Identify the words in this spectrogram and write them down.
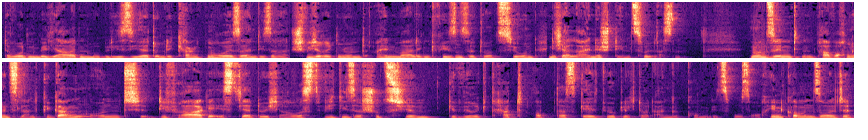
Da wurden Milliarden mobilisiert, um die Krankenhäuser in dieser schwierigen und einmaligen Krisensituation nicht alleine stehen zu lassen. Nun sind ein paar Wochen ins Land gegangen und die Frage ist ja durchaus, wie dieser Schutzschirm gewirkt hat, ob das Geld wirklich dort angekommen ist, wo es auch hinkommen sollte,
